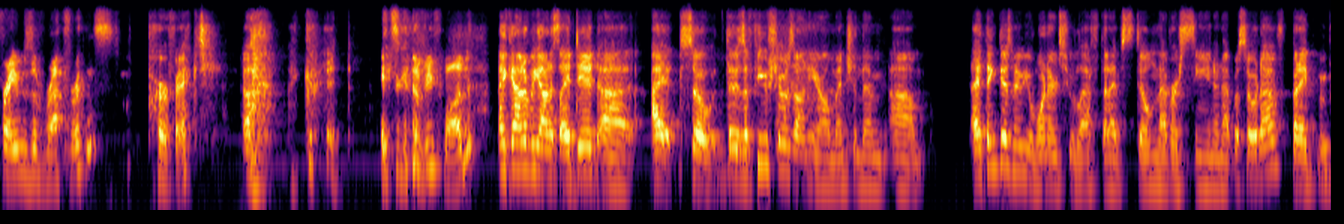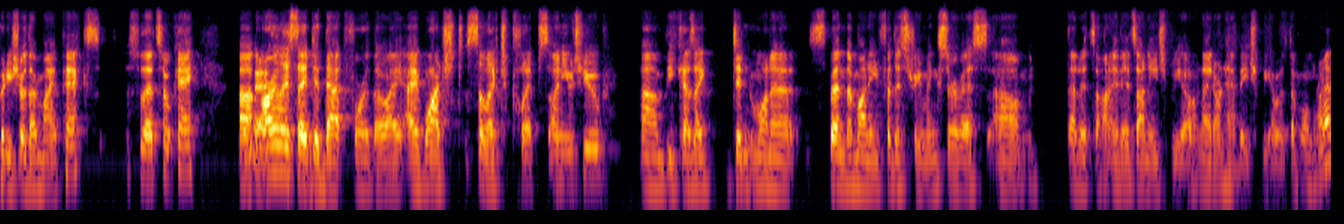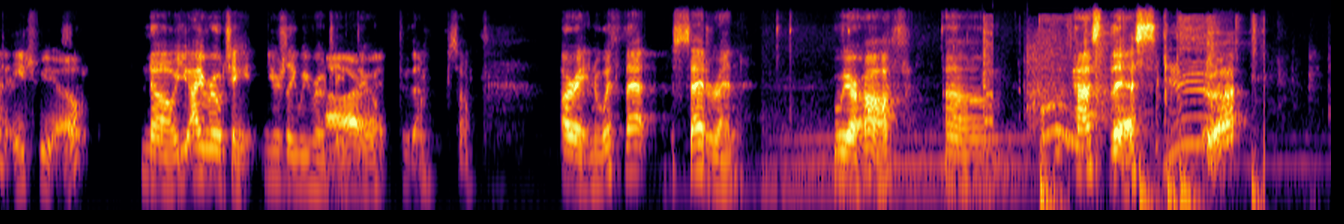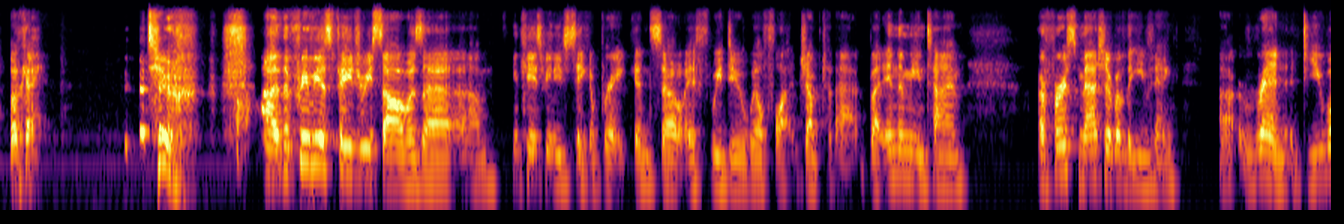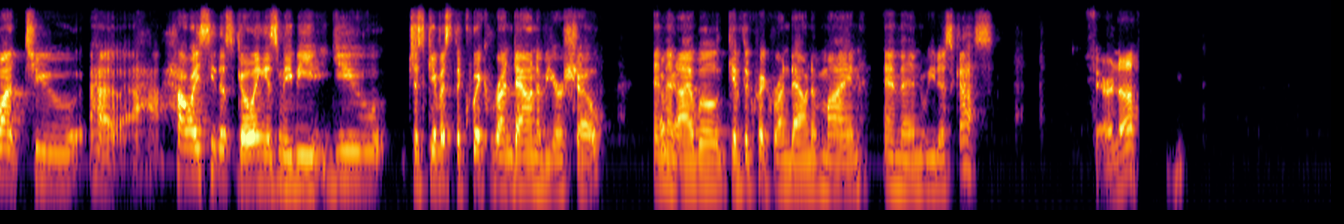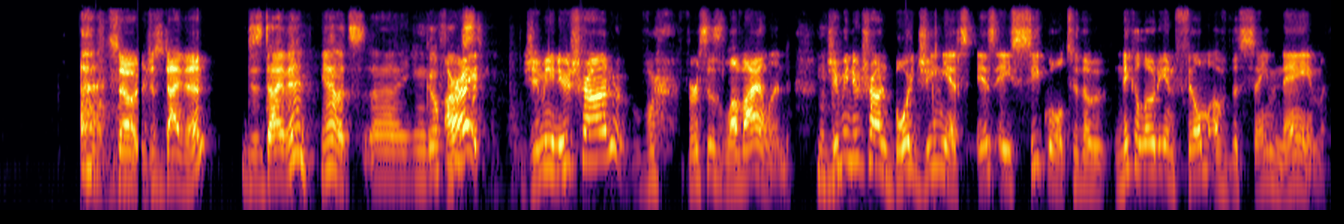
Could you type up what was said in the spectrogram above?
frames of reference. Perfect. Good. It's gonna be fun. I gotta be honest. I did. Uh, I so there's a few shows on here. I'll mention them. Um, I think there's maybe one or two left that I've still never seen an episode of, but I'm pretty sure they're my picks, so that's okay. Uh, Okay. Arliss, I did that for though. I, I watched select clips on YouTube um, because I didn't want to spend the money for the streaming service um, that it's on. It's on HBO, and I don't have HBO at the You moment. don't have HBO? No, you, I rotate. Usually we rotate all through right. through them. So, all right. And with that said, Ren, we are off. Um, past this. Okay. Two. Uh, the previous page we saw was uh, um, in case we need to take a break, and so if we do, we'll fly, jump to that. But in the meantime, our first matchup of the evening. Uh, Ren, do you want to? How, how I see this going is maybe you just give us the quick rundown of your show, and then I will give the quick rundown of mine, and then we discuss. Fair enough. so just dive in. Just dive in. Yeah, let's. Uh, you can go first. All right. Jimmy Neutron versus Love Island. Mhm. Jimmy Neutron Boy Genius is a sequel to the Nickelodeon film of the same name.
